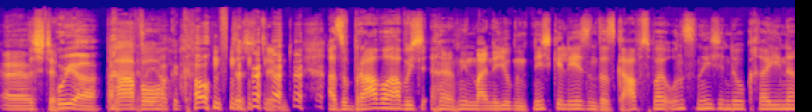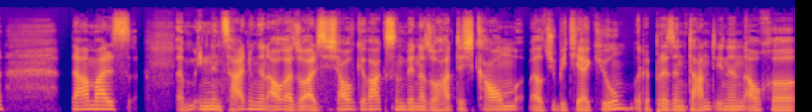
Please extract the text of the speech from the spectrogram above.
Äh, das stimmt. Früher. Bravo. gekauft. Das stimmt. Also Bravo habe ich äh, in meiner Jugend nicht gelesen. Das gab es bei uns nicht in der Ukraine. Damals ähm, in den Zeitungen auch, also als ich aufgewachsen bin, also hatte ich kaum LGBTIQ-RepräsentantInnen auch äh,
